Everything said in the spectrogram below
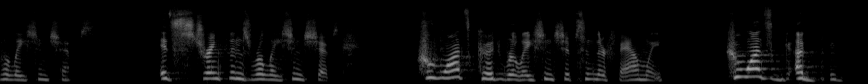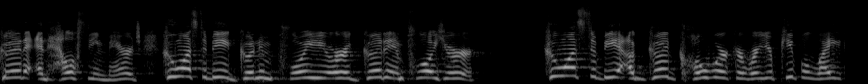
relationships. It strengthens relationships. Who wants good relationships in their family? Who wants a good and healthy marriage? Who wants to be a good employee or a good employer? Who wants to be a good coworker where your people like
